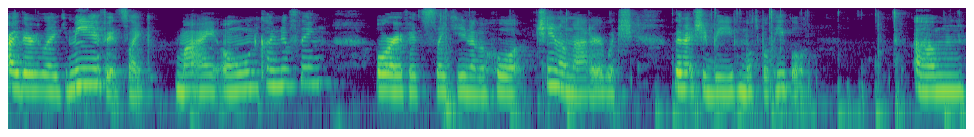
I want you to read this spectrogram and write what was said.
either like me if it's like my own kind of thing or if it's like you know the whole channel matter which then it should be multiple people. Um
